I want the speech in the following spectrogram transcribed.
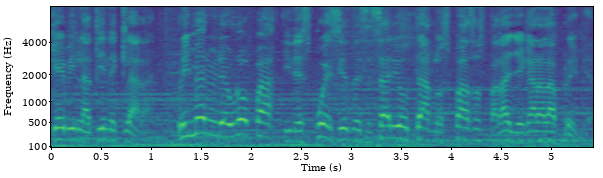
Kevin la tiene clara. Primero ir a Europa y después, si es necesario, dar los pasos para llegar a la Premier.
